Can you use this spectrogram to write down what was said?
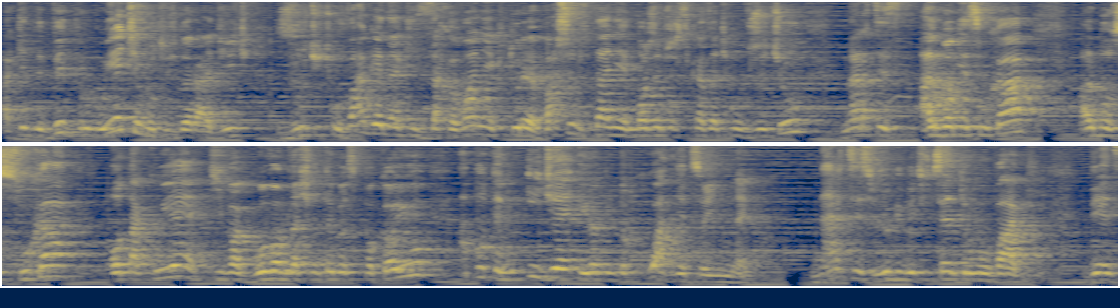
a kiedy wy próbujecie mu coś doradzić, zwrócić uwagę na jakieś zachowanie, które waszym zdaniem może przeszkadzać mu w życiu, narcyz albo nie słucha, albo słucha, atakuje, kiwa głową dla świętego spokoju, a potem idzie i robi dokładnie co innego. Narcyz lubi być w centrum uwagi, więc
